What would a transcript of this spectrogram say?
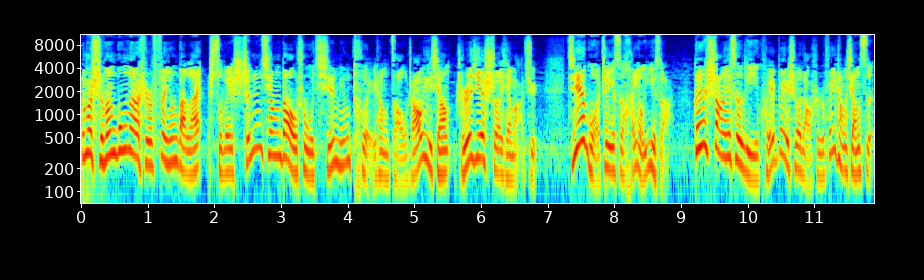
那么史文恭呢是奋勇赶来，所谓神枪到处，秦明腿上早着一枪，直接摔下马去。结果这一次很有意思啊，跟上一次李逵被射倒是非常相似，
